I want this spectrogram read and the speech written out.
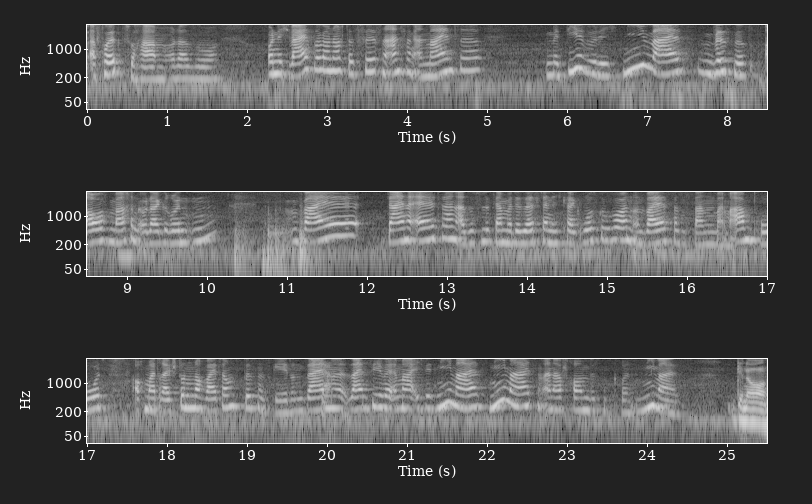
Erfolg zu haben oder so. Und ich weiß sogar noch, dass Phil von Anfang an meinte, mit dir würde ich niemals ein Business aufmachen oder gründen, weil deine Eltern, also Phil ist ja mit der Selbstständigkeit groß geworden und weiß, dass es dann beim Abendbrot auch mal drei Stunden noch weiter ums Business geht. Und seine, ja. sein Ziel wäre immer, ich will niemals, niemals mit einer Frau ein Business gründen. Niemals. Genau,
